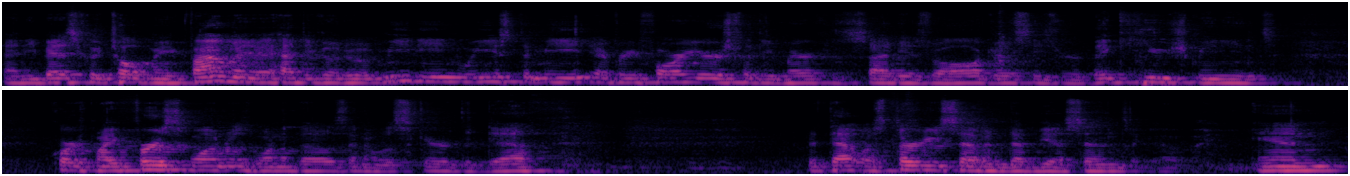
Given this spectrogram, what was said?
And he basically told me finally I had to go to a meeting. We used to meet every four years for the American Society of Zoologists. These were big, huge meetings. Of course, my first one was one of those, and I was scared to death. But that was 37 WSNs ago. And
